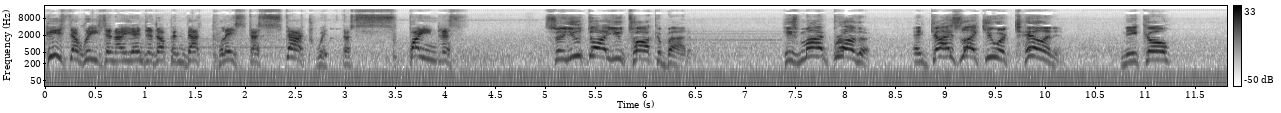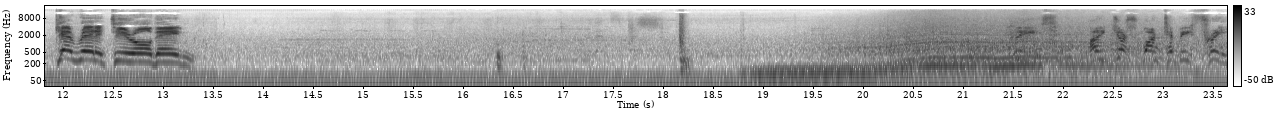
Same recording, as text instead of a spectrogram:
He's the reason I ended up in that place to start with. The spineless. So you thought you'd talk about him. He's my brother, and guys like you are killing him. Niko, get rid of dear old Aiden. Please, I just want to be free.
